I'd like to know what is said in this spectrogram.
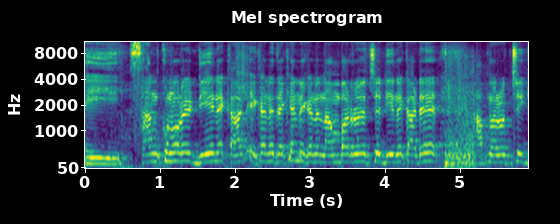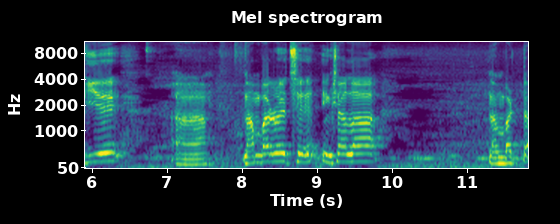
এই সানকোনরের ডিএনএ কার্ড এখানে দেখেন, এখানে নাম্বার রয়েছে ডিএনএ কার্ডে আপনার হচ্ছে গিয়ে নাম্বার রয়েছে ইনশাল্লাহ নাম্বারটা,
